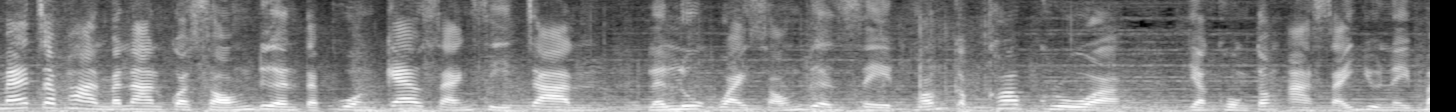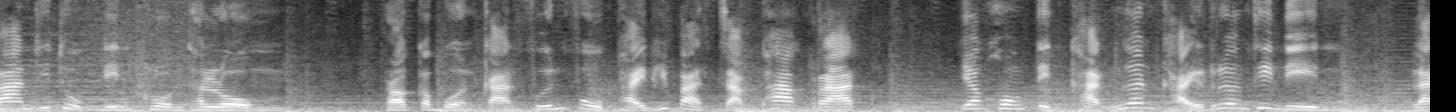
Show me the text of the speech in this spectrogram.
แม้จะผ่านมานานกว่า 2 เดือนแต่พวงแก้วแสงสีจันทร์และลูกวัย 2 เดือนเศษพร้อมกับครอบครัว ยังคงต้องอาศัยอยู่ในบ้านที่ถูกดินโคลนถลม่มเพราะกระบวนการฟื้นฟูภัยพิบัติจากภาครัฐ ยังคงติดขัดเงื่อนไขเรื่องที่ดิน และ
